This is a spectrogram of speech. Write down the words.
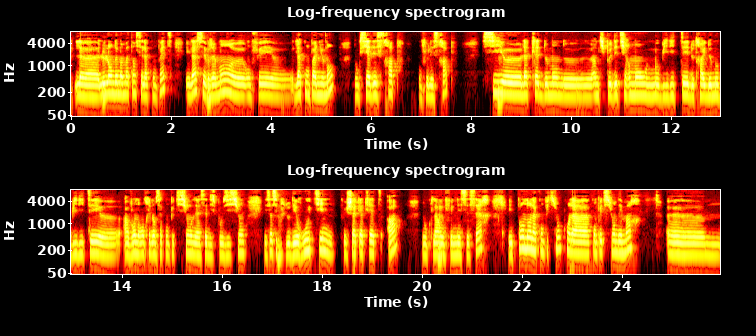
Le, lendemain matin, c'est la compète, et là, c'est mmh. vraiment, euh, on fait euh, de l'accompagnement. Donc, s'il y a des straps, on fait les straps. Si mm. euh, l'athlète demande euh, un petit peu d'étirement ou de mobilité, de travail de mobilité euh, avant de rentrer dans sa compétition, on est à sa disposition. Et ça, c'est mm. plutôt des routines que chaque athlète a. Donc là, mm. on fait le nécessaire. Et pendant la compétition, quand la compétition démarre, on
